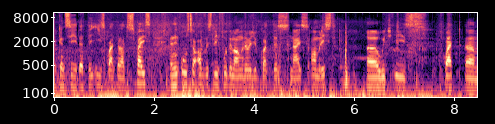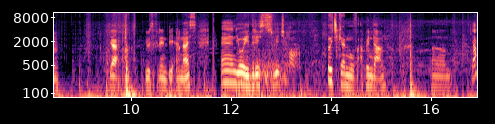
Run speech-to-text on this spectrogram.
you can see that there is quite a lot of space. And then also obviously for the long road you've got this nice armrest, uh, which is quite um, yeah user friendly and nice. And your headrest switch, which can move up and down. Um, yeah.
